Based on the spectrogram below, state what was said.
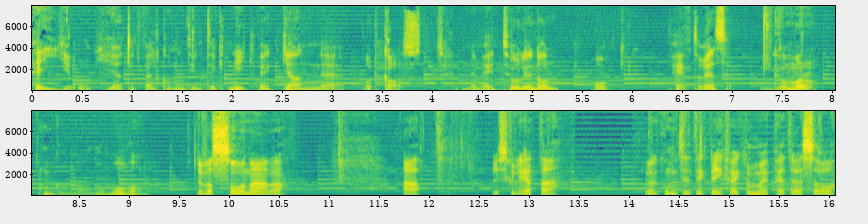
Hej och hjärtligt välkommen till Teknikveckan podcast med mig Tor Lindholm och Peter Esse. God morgon. God morgon, god morgon. Det var så nära att det skulle heta Välkommen till Teknikveckan med mig Peter Essa och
